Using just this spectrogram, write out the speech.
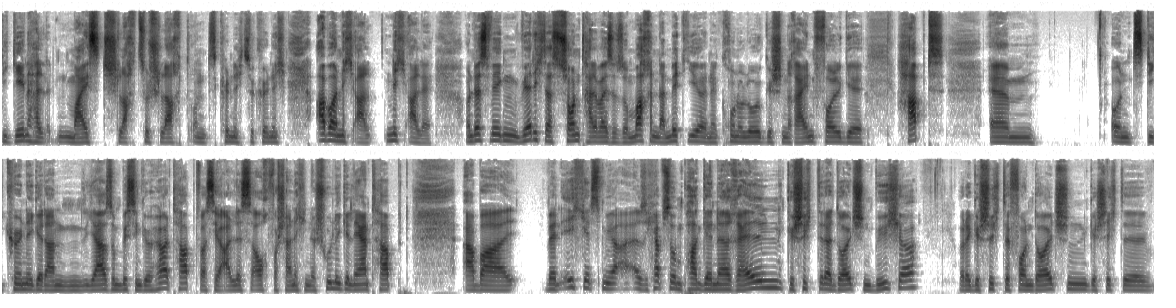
die, gehen halt meist Schlacht zu Schlacht und König zu König, aber nicht, all, nicht alle. Und deswegen werde ich das schon teilweise so machen, damit ihr eine chronologische Reihenfolge habt. Ähm, und die Könige dann ja so ein bisschen gehört habt, was ihr alles auch wahrscheinlich in der Schule gelernt habt. Aber wenn ich jetzt mir, also ich habe so ein paar generellen Geschichte der deutschen Bücher oder Geschichte von Deutschen, Geschichte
